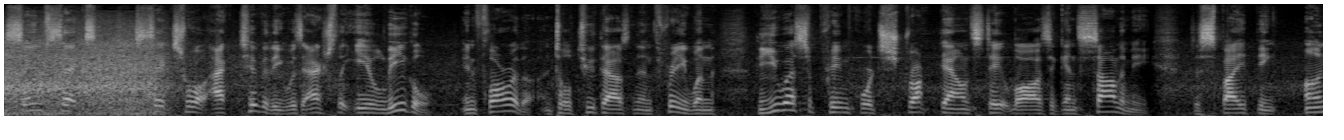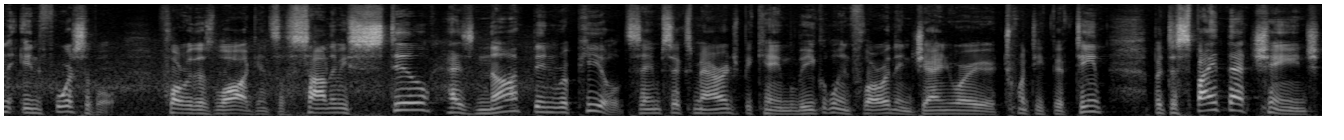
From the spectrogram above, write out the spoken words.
Same-sex sexual activity was actually illegal in Florida until 2003 when the U.S. Supreme Court struck down state laws against sodomy, despite being unenforceable. Florida's law against sodomy still has not been repealed. Same-sex marriage became legal in Florida in January of 2015, but despite that change,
